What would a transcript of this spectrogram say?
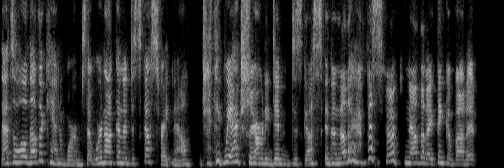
That's a whole other can of worms that we're not going to discuss right now, which I think we actually already did discuss in another episode now that I think about it.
